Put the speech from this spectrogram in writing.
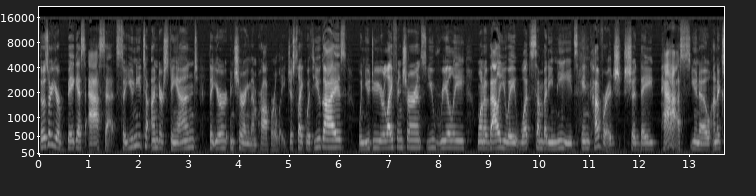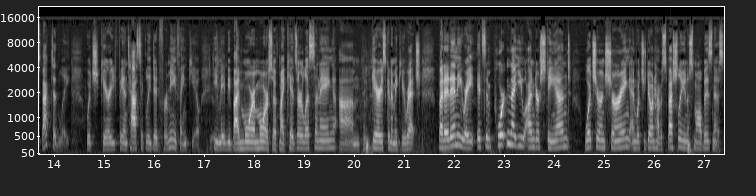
those are your biggest assets. So you need to understand that you're insuring them properly. Just like with you guys, when you do your life insurance, you really want to evaluate what somebody needs in coverage should they pass, you know, unexpectedly, which Gary fantastically did for me. Thank you. He made me buy more and more. So if my kids are listening, um, Gary's going to make you rich. But at any rate, it's important that you understand what you're insuring and what you don't have, especially in a small business.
